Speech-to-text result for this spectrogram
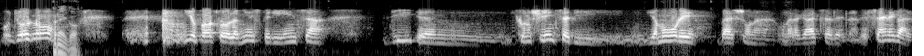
Buongiorno. Prego. Eh, io porto la mia esperienza di, ehm, di conoscenza, di, di, amore verso una, una ragazza del, del, Senegal.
